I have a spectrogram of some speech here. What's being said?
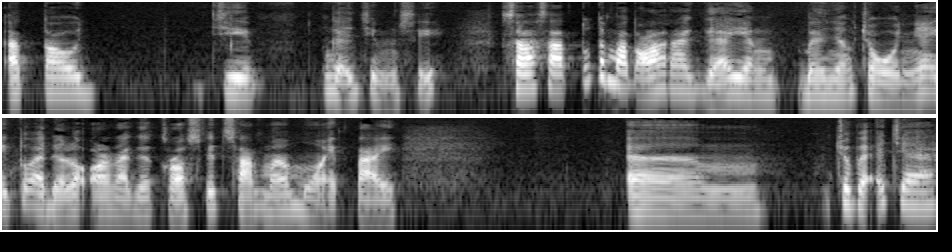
atau gym nggak gym sih. Salah satu tempat olahraga yang banyak cowoknya itu adalah olahraga crossfit sama muay thai. Um, coba aja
